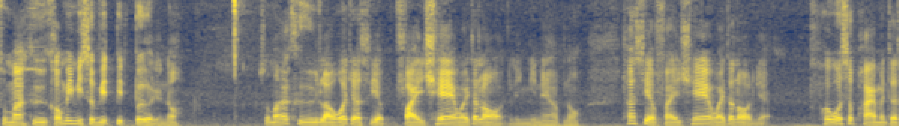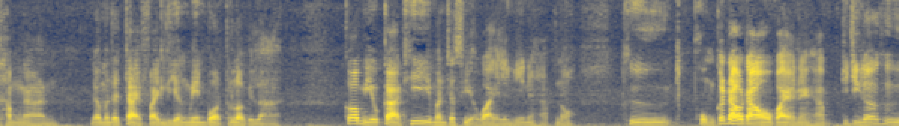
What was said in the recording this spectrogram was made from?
ส่วนมากคือเขาไม่มีสวิตช์ปิดเปิดเนาะส่วนมากก็คือเราก็จะเสียบไฟแช่ไว้ตลอดอย่างนี้นะครับเนาะถ้าเสียบไฟแช่ไว้ตลอดเนี่ย power supply มันจะทำงาน แล้วมันจะจ่ายไฟเลี้ยงเมนบอร์ดตลอดเวลา ก็มีโอกาสที่มันจะเสียไวอะไรอย่างนี้นะครับเนาะคือผมก็เดาๆไปนะครับ จริงๆแล้วก็คือ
